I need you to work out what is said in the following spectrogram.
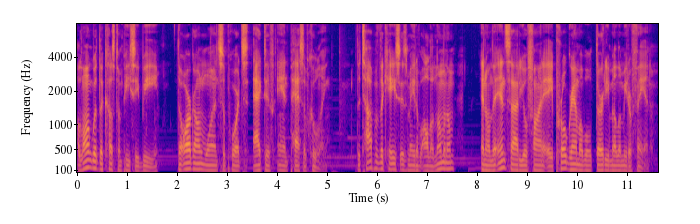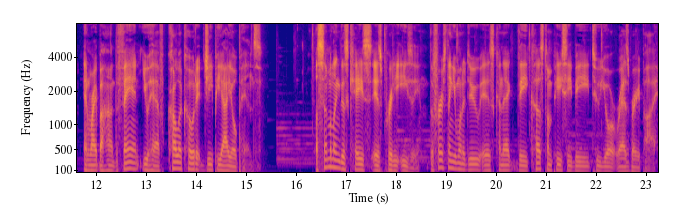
Along with the custom PCB, the Argon 1 supports active and passive cooling. The top of the case is made of all aluminum, and on the inside you'll find a programmable 30mm fan. And right behind the fan, you have color-coded GPIO pins. Assembling this case is pretty easy. The first thing you want to do is connect the custom PCB to your Raspberry Pi.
